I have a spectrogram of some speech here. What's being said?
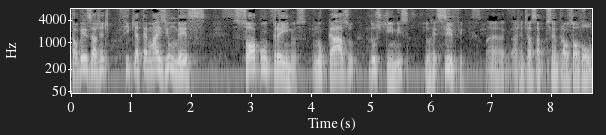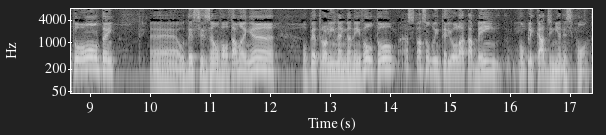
talvez a gente fique até mais de um mês só com treinos, no caso dos times do Recife. Né? A gente já sabe que o Central só voltou ontem, é, o Decisão volta amanhã. O Petrolina ainda nem voltou. A situação do interior lá está bem complicadinha nesse ponto.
